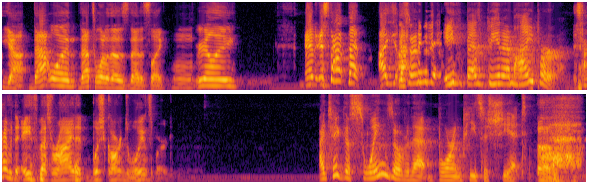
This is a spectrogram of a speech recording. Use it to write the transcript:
yeah, that one. That's one of those that it's like, mm, really, and it's not that I. It's I not even the eighth best B and M hyper. it's not even the eighth best ride at Busch Gardens, Williamsburg. I take the swings over that boring piece of shit. Ugh.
